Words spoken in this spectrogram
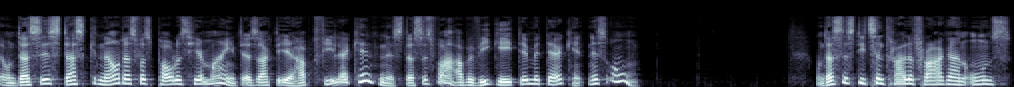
Und das ist das genau das, was Paulus hier meint. Er sagt, ihr habt viel Erkenntnis, das ist wahr, aber wie geht ihr mit der Erkenntnis um? Und das ist die zentrale Frage an uns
